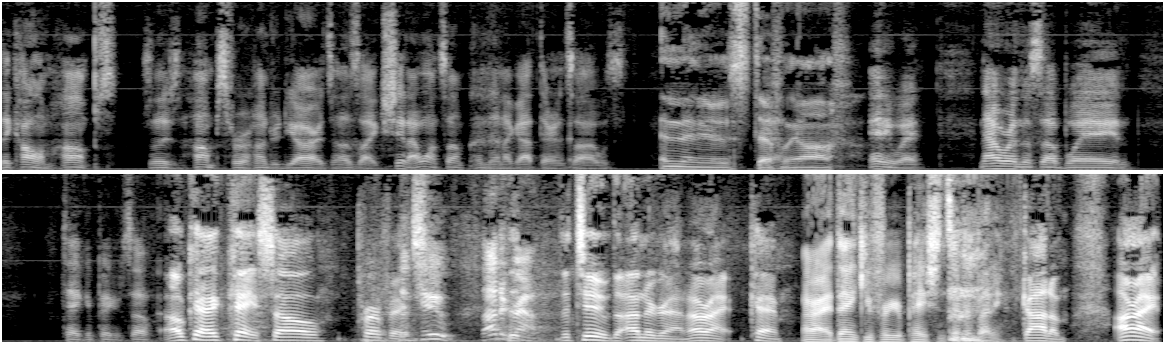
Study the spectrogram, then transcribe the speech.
they call them humps. So there's humps for 100 yards. And I was like, shit, I want some. And then I got there and saw it was. And then it was definitely off. Anyway, now we're in the subway and taking pictures. So, Okay, okay, so perfect. the tube, the underground. The tube, the underground. All right, okay. All right, thank you for your patience, everybody. Got him. All right.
